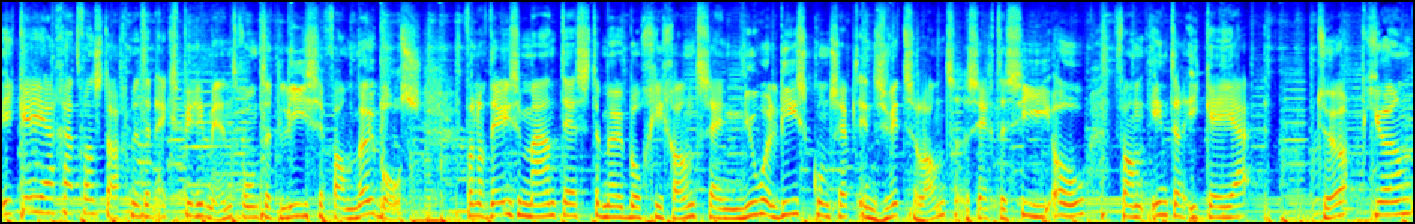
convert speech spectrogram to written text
IKEA gaat van start met een experiment rond het leasen van meubels. Vanaf deze maand test de meubelgigant zijn nieuwe leaseconcept in Zwitserland, zegt de CEO van Inter IKEA, Turpjörn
